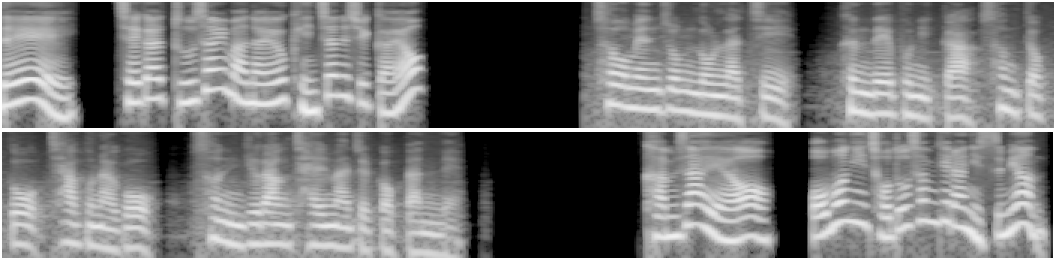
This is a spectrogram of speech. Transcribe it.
네, 제가 두 살 많아요. 괜찮으실까요? 처음엔 좀 놀랐지. 근데 보니까 성격도 차분하고 선규랑 잘 맞을 것 같네. 감사해요. 어머니 저도 삼계랑 있으면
